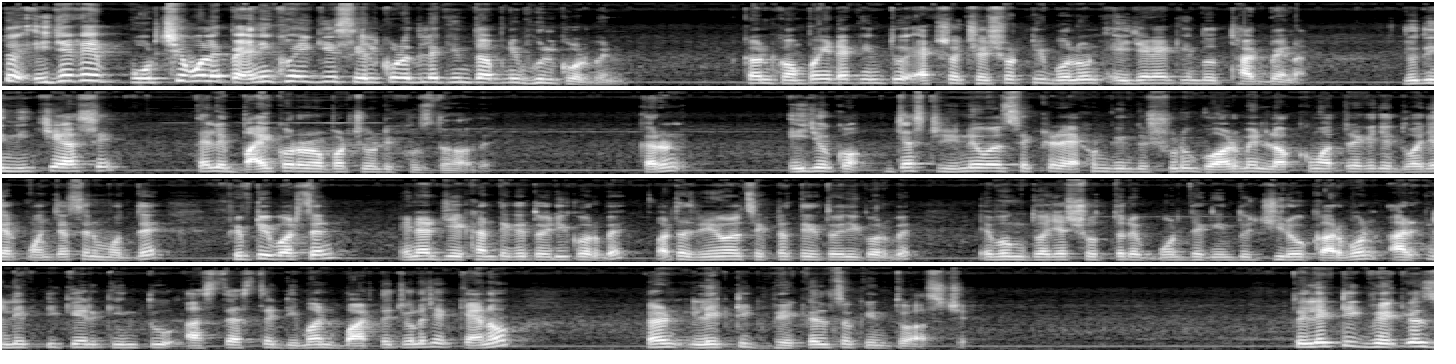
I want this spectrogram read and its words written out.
তো এই জায়গায় পড়ছে বলে প্যানিক হয়ে গিয়ে সেল করে দিলে কিন্তু আপনি ভুল করবেন। কারণ কোম্পানিটা কিন্তু একশো ছেষট্টি বলুন, এই জায়গায় কিন্তু থাকবে না। যদি নিচে আসে, তাহলে বাই করার অপরচুনিটি খুঁজতে হবে। কারণ এই যে জাস্ট রিনিউয়েবল সেক্টর এখন কিন্তু শুরু গভর্নমেন্ট লক্ষ্যমাত্রা রেখেছে দু হাজার পঞ্চাশের মধ্যে ফিফটি পার্সেন্ট এনার্জি এখান থেকে তৈরি করবে, অর্থাৎ রিনিউয়েবল সেক্টর থেকে তৈরি করবে এবং দু হাজার সত্তরের মধ্যে কিন্তু জিরো কার্বন আর ইলেকট্রিকের কিন্তু আস্তে আস্তে ডিমান্ড বাড়তে চলেছে। কেন? কারণ ইলেকট্রিক ভেহিকেলসও কিন্তু আসছে। তো ইলেকট্রিক ভেহিকেলস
